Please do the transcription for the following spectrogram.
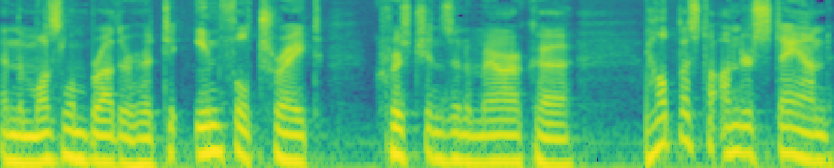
and the Muslim Brotherhood to infiltrate Christians in America. Help us to understand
